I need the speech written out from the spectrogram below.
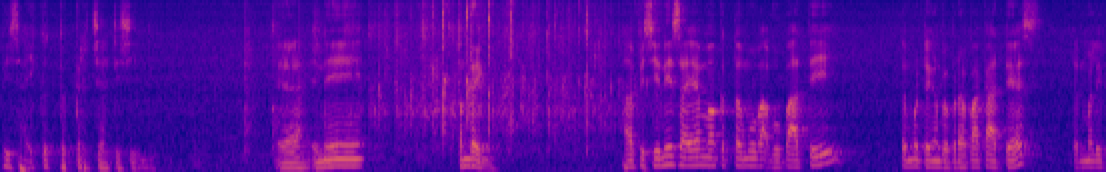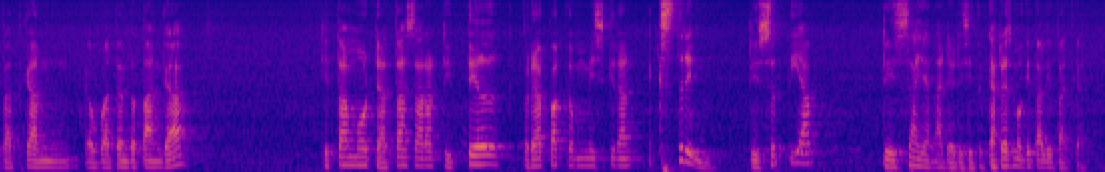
bisa ikut bekerja di sini. Ya, ini penting. Habis ini saya mau ketemu Pak Bupati, ketemu dengan beberapa kades dan melibatkan kabupaten tetangga. Kita mau data secara detail berapa kemiskinan ekstrim di setiap desa yang ada di situ. Kades mau kita libatkan.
